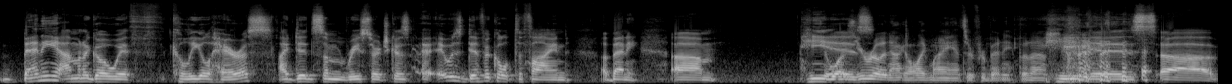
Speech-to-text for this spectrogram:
Benny. I'm gonna go with Khalil Harris. I did some research because it was difficult to find a Benny. Um, he it was. is. You're really not gonna like my answer for Benny, but uh, he is. Uh,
